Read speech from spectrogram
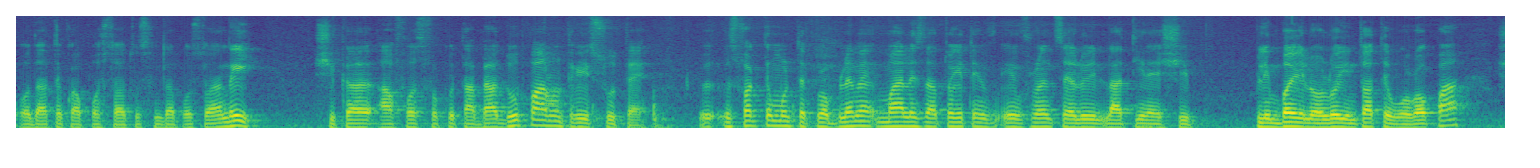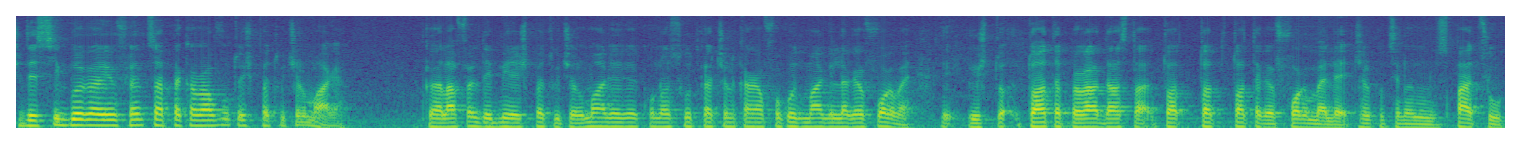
odată cu apostolatul Sfântul Apostol Andrei și că a fost făcut abia după anul 300. Sunt foarte multe probleme, mai ales datorită influenței lui latine și plimbărilor lui în toată Europa și desigur influența pe care a avut-o și Petru cel Mare că la fel de bine și Petru cel Mare e recunoscut ca cel care a făcut marile reforme. Deci to- toată perioada asta, to- to- toate reformele, cel puțin în spațiu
